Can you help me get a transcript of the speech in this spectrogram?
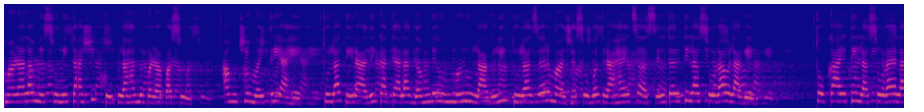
म्हणाला मी सुनीताशी खूप लहानपणापासून आमची मैत्री आहे. तुला ती राधिका त्याला दम देऊन म्हणू लागली तुला जर माझ्यासोबत राहायचं असेल तर तिला सोडावं लागेल. तो काय तिला सोडायला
